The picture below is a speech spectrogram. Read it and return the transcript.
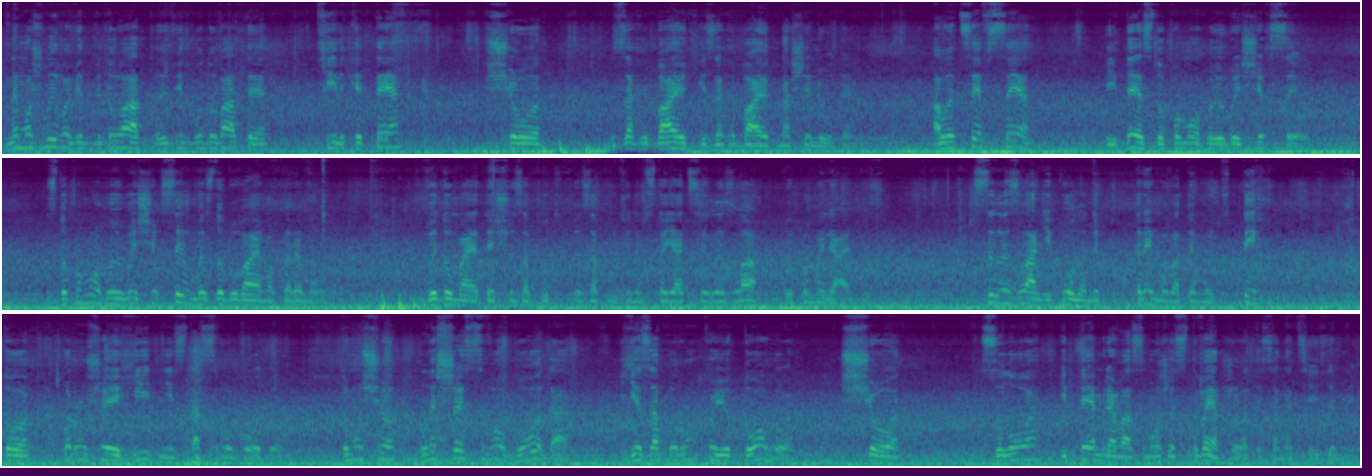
Неможливо відбудувати, відбудувати тільки те, що загибають і загибають наші люди. Але це все йде з допомогою вищих сил. З допомогою вищих сил ми здобуваємо перемогу. Ви думаєте, що за, Пут- за Путіним стоять сили зла, ви помиляєтесь. Сили зла ніколи не підтримуватимуть тих, хто порушує гідність та свободу. Тому що лише свобода є запорукою того, що зло і темрява зможе стверджуватися на цій землі.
